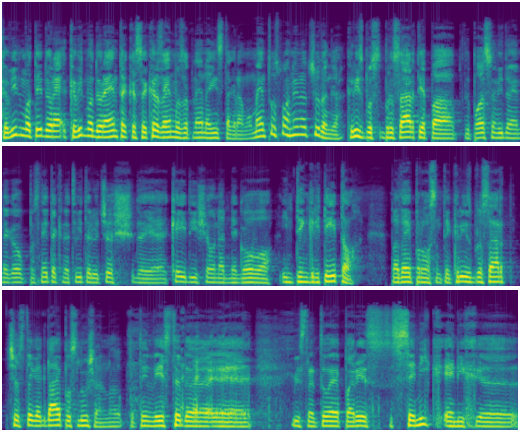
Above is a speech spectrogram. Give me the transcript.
Ko vidimo, te Dura- ko vidimo Duranta, ki se kar zajmo zapne na Instagramu, meni to sploh ni nič čudenega. Kris Brusart je pa, pa sem videl en njegov posnetek na Twitterju, češ, da je KD šel nad njegovo integriteto. Pa da je, prosim te, Kris Brusart, če ste ga kdaj poslušali, no, potem veste, da je. Mislim, to je pa res senik enih uh,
